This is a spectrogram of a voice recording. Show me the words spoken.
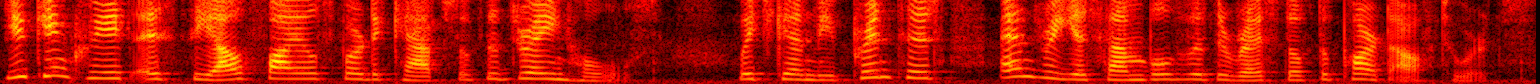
you can create STL files for the caps of the drain holes, which can be printed and reassembled with the rest of the part afterwards.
